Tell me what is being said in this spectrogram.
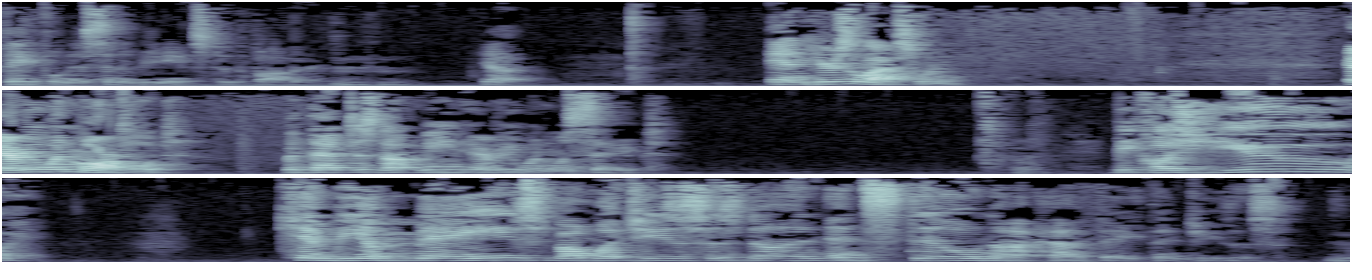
faithfulness and obedience to the Father. Mm-hmm. Yeah. And here's the last one. Everyone marveled, but that does not mean everyone was saved. Because you can be amazed by what Jesus has done and still not have faith in Jesus. Yeah.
